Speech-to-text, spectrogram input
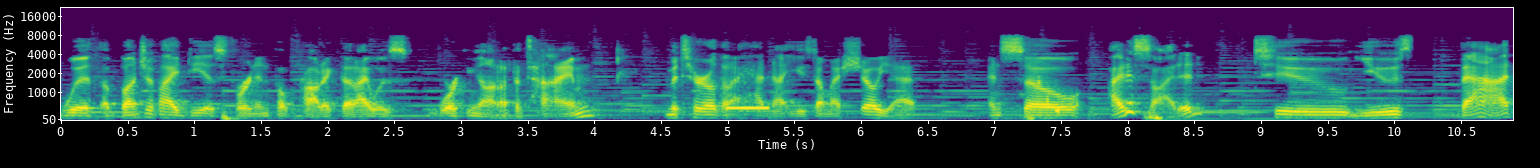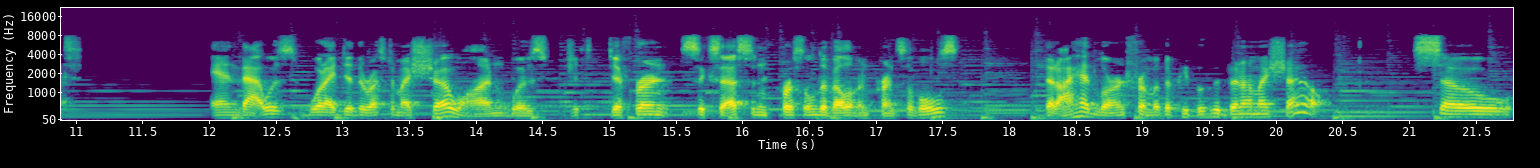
with a bunch of ideas for an info product that I was working on at the time, material that I had not used on my show yet. And so I decided to use that and that was what I did the rest of my show on was just different success and personal development principles that I had learned from other people who'd been on my show. So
